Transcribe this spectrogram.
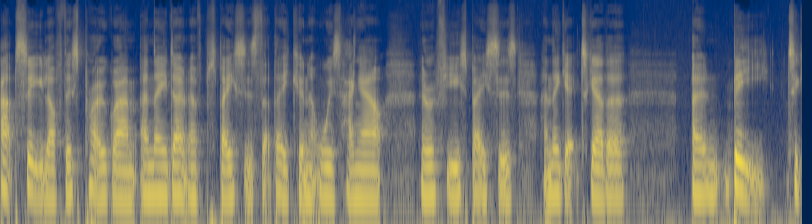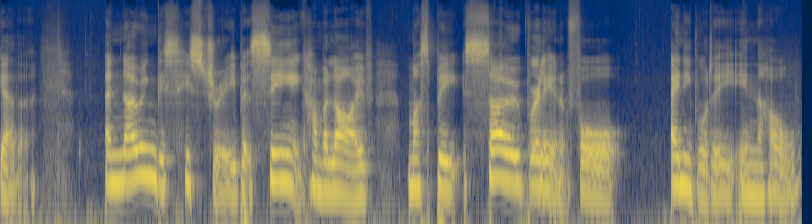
absolutely love this program and they don't have spaces that they can always hang out. There are a few spaces and they get together and be together. And knowing this history, but seeing it come alive, must be so brilliant for anybody in the whole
